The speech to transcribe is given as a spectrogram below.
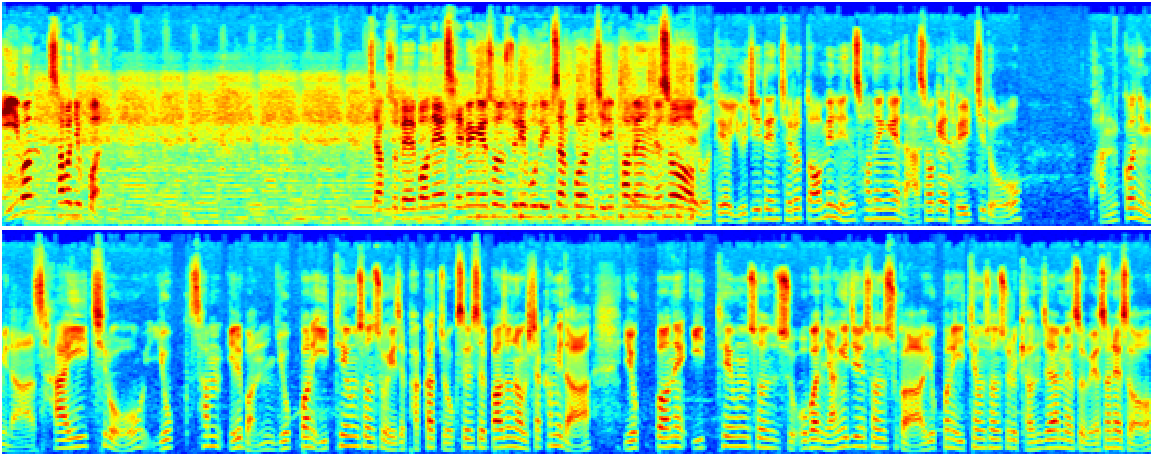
2번, 4번, 6번 짝수 매번에 세 명의 선수들이 모두 입상권 진입하면서 대여 유지된 채로 떠밀린 선행에 나서게 될지도 관건입니다. 4275 631번 6번의 이태훈 선수가 이제 바깥쪽 슬슬 빠져나오기 시작합니다. 6번의 이태훈 선수 5번 양희진 선수가 6번의 이태훈 선수를 견제하면서 외선에서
